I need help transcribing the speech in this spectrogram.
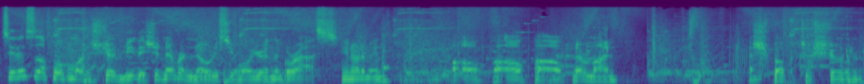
See, this is how Pokemon should be. They should never notice you while you're in the grass. You know what I mean? Uh-oh, uh-oh, uh-oh. Never mind. I spoke too soon.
